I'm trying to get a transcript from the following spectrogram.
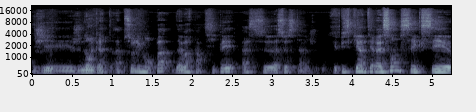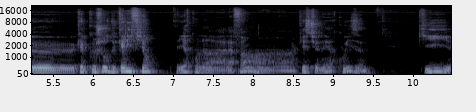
je ne regrette absolument pas d'avoir participé à ce, à ce stage. Et puis ce qui est intéressant, c'est que c'est euh, quelque chose de qualifiant. C'est-à-dire qu'on a à la fin un questionnaire, quiz, qui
